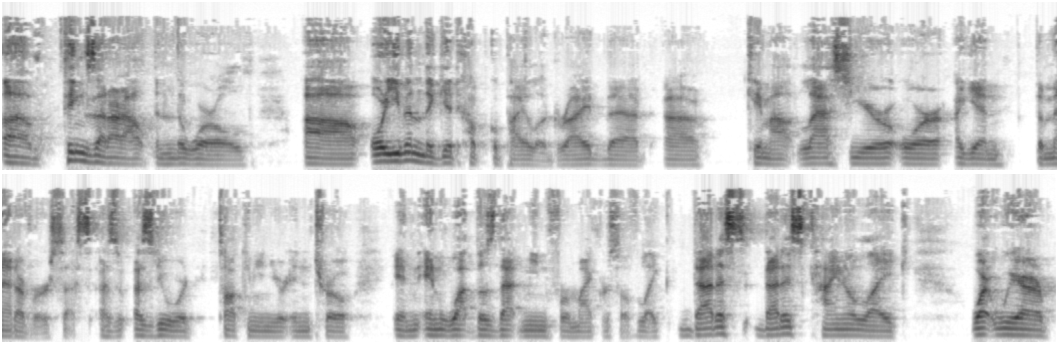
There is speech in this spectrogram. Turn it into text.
uh, things that are out in the world, uh, or even the GitHub Copilot, right, that uh, came out last year, or again the metaverse as, as, as you were talking in your intro and and what does that mean for microsoft? Like that is that is kind of like what we are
